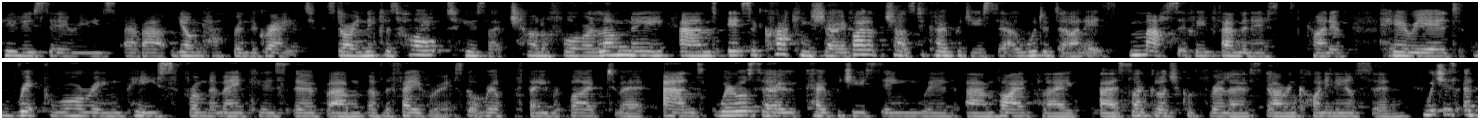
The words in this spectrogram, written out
Hulu series about young Catherine the Great, starring Nicholas Hoult, who's like Channel 4 alumni. And it's a cracking show. If I had the chance to co produce it, I would have done. It's massively feminist, kind of period, rip roaring piece from the makers of, um, of The Favourite. It's got a real favourite vibe to it. And we're also co producing with um, Viaplay a psychological thriller starring Connie Nielsen, which is a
